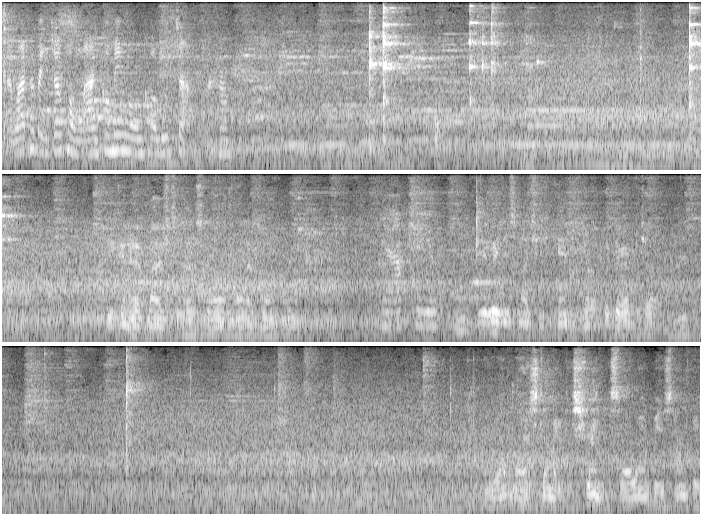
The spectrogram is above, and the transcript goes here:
แต่ว่าถ้าเป็นเจ้าของร้านเขาไม่งงเขารู้จักนะคะ You can have most of those long, I have one Yeah, up you. Eat as much as you can. You gotta put your appetite on Man. I want my stomach to shrink so I won't be as hungry.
